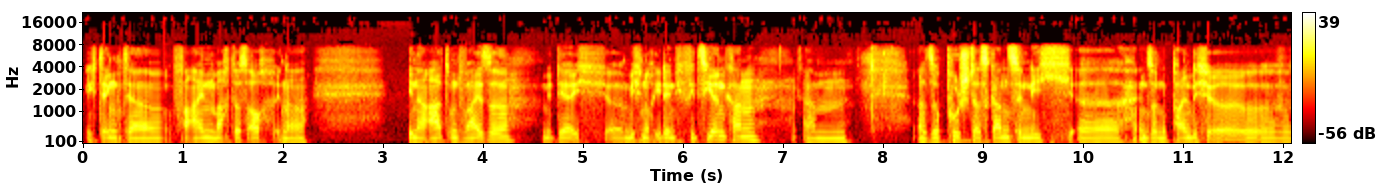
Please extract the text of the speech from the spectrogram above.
ich denke, der Verein macht das auch in einer in einer Art und Weise, mit der ich äh, mich noch identifizieren kann. Ähm, also pusht das Ganze nicht äh, in so eine peinliche, äh,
